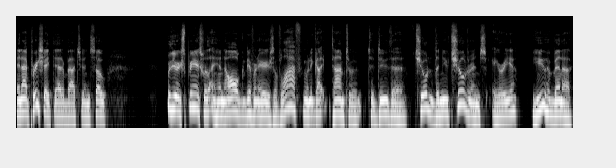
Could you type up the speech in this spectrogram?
And I appreciate that about you. And so, with your experience with in all different areas of life, when it got time to to do the children, the new children's area, you have been a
